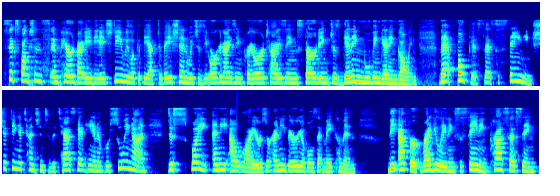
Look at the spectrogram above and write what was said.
Six functions impaired by ADHD. We look at the activation, which is the organizing, prioritizing, starting, just getting moving, getting going. That focus, that sustaining, shifting attention to the task at hand and pursuing on despite any outliers or any variables that may come in. The effort, regulating, sustaining, processing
